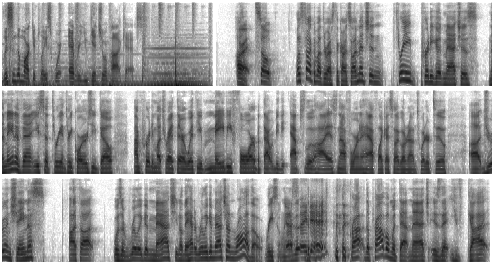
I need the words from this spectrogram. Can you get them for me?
Listen to Marketplace wherever you get your podcasts. All right, so let's talk about the rest of the card. So I mentioned three pretty good matches The main event, you said three and three quarters you'd go. I'm pretty much right there with you. Maybe four, but that would be the absolute highest, not four and a half, like I saw going around Twitter too. Uh, Drew and Sheamus, I thought was a really good match. You know, they had a really good match on Raw though recently. Yes, the, they the, did. the pro- the problem with that match is that you've got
